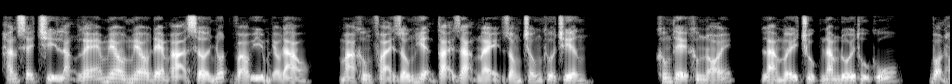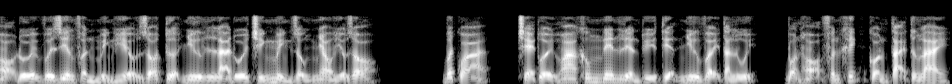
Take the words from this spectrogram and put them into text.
hắn sẽ chỉ lặng lẽ meo meo đem ạ sở nhốt vào ỉm kẹo đao, mà không phải giống hiện tại dạng này giống chống thua chiêng. Không thể không nói, là mấy chục năm đối thủ cũ, bọn họ đối với riêng phần mình hiểu rõ tựa như là đối chính mình giống nhau hiểu rõ. Bất quá, trẻ tuổi hoa không nên liền tùy tiện như vậy tàn lụi, bọn họ phấn khích còn tại tương lai.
